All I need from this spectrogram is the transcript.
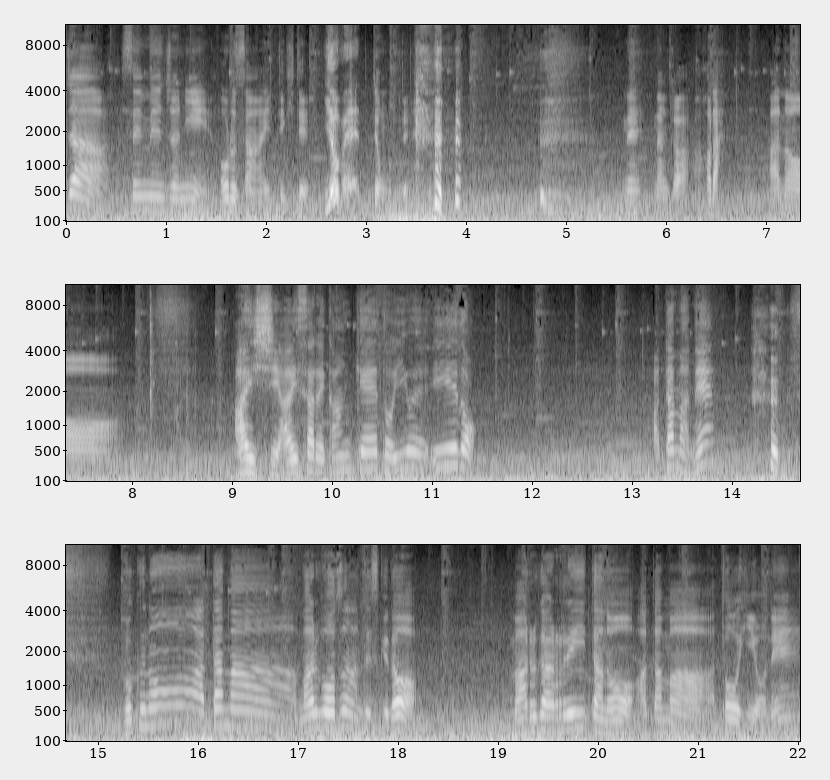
じゃあ洗面所にオルさん行ってきて「呼べ!」って思って ねなんかほらあのー、愛し愛され関係といえど頭ね 僕の頭丸坊主なんですけどマルガリータの頭頭皮をね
